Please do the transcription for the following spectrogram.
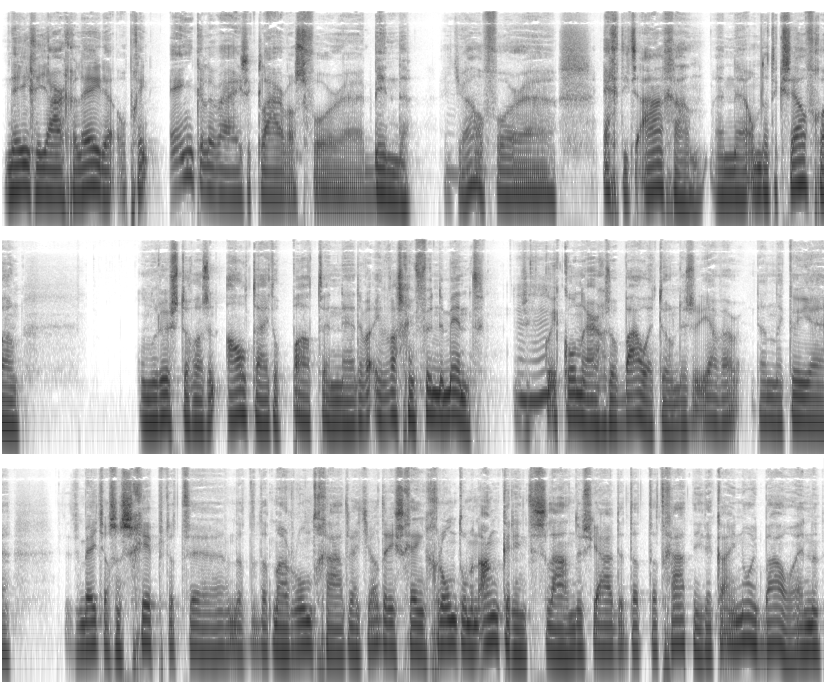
negen jaar geleden op geen enkele wijze klaar was voor eh, binden. Weet je wel, voor eh, echt iets aangaan. En eh, omdat ik zelf gewoon onrustig was en altijd op pad. En er, wa- was geen fundament. Dus ik, ik kon ergens op bouwen toen. Dus ja, waar, dan kun je... Het is een beetje als een schip dat, eh, dat, dat maar rondgaat, weet je wel. Er is geen grond om een anker in te slaan. Dus ja, dat, dat, dat gaat niet. Dat kan je nooit bouwen. En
